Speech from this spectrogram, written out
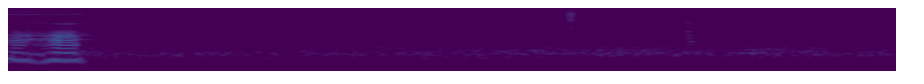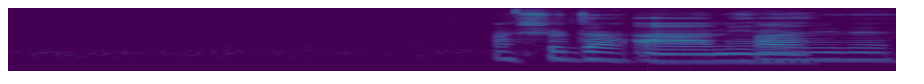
Aha. Ha şurada. Amine. Amine.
